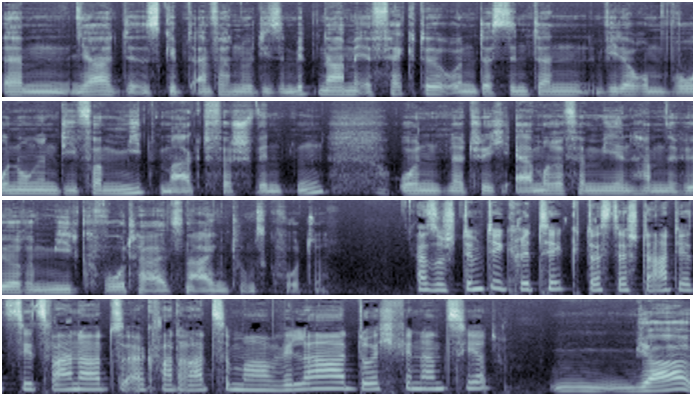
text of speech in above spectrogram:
ähm, ja, es gibt einfach nur diese Mitnahmeeffekte und das sind dann wiederum Wohnungen, die vom Mietmarkt verschwinden und natürlich ärmere Familien haben eine höhere Mietquote als eine Eigentumsquote. Also stimmt die Kritik, dass der Staat jetzt die 200 Quadratzimmer Villa durchfinanziert? Mm, ja,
